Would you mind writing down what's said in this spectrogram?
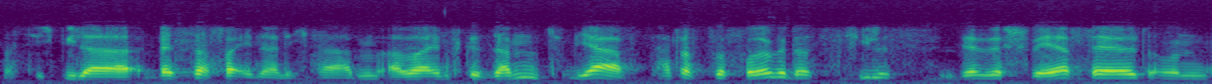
was die Spieler besser verinnerlicht haben. Aber insgesamt, ja, hat das zur Folge, dass vieles sehr, sehr schwer fällt und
